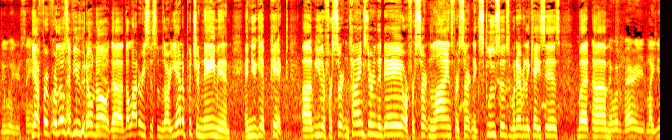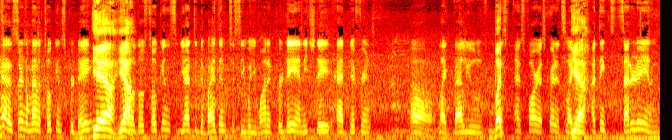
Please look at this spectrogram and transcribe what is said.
do what you're saying. Yeah, for, for those rules. of you who don't know, the, the lottery systems are you had to put your name in and you get picked um, either for certain times during the day or for certain lines, for certain exclusives, whatever the case is. But they um, would vary. Like, you had a certain amount of tokens per day. yeah, yeah. So those tokens, you had to divide them to see what you wanted per day, and each day had different, uh, like value. But- as, as far as credits, like Yeah. I think Saturday and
